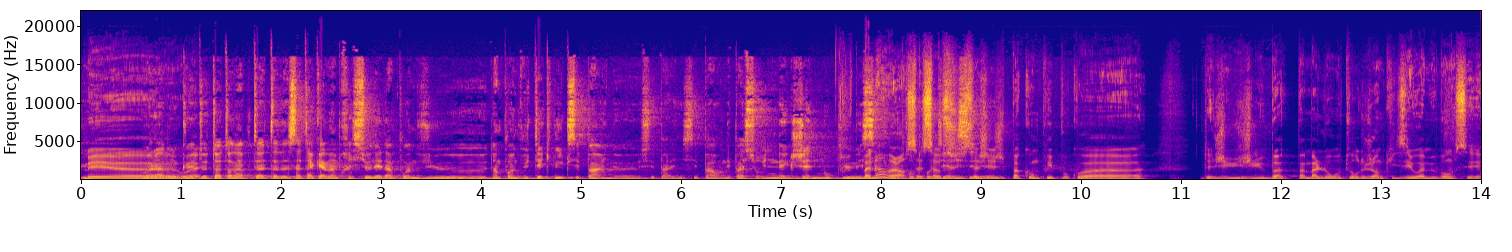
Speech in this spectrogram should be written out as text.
Mais euh, voilà, donc euh, toi, ça t'a quand même impressionné d'un point de vue, euh, d'un point de vue technique. C'est pas une, c'est pas, c'est pas, on n'est pas sur une next gen non plus. Mais bah non, alors ça, aussi, j'ai pas compris pourquoi. j'ai eu pas mal de retours de gens qui disaient ouais, mais bon, c'est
